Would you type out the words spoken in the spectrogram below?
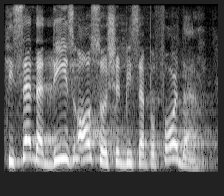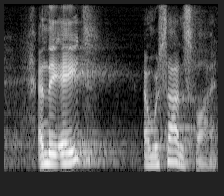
he said that these also should be set before them. And they ate and were satisfied.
